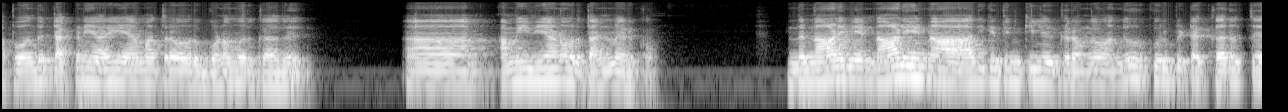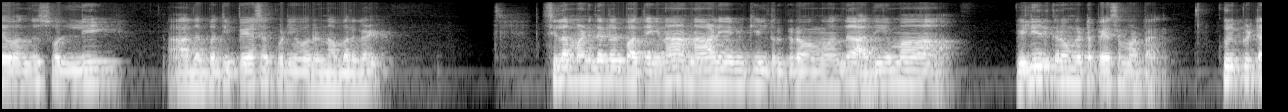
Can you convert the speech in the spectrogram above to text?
அப்போ வந்து டக்குன்னு யாரையும் ஏமாத்துகிற ஒரு குணமும் இருக்காது. அமைதியான ஒரு தன்மை இருக்கும். இந்த நாளின் நாளின் ஆதிக்கத்தின் கீழ் இருக்கிறவங்க வந்து ஒரு குறிப்பிட்ட கருத்தை வந்து சொல்லி அதை பற்றி பேசக்கூடிய ஒரு நபர்கள். சில மனிதர்கள் பார்த்தீங்கன்னா நாளின் கீழ் இருக்கிறவங்க வந்து அதிகமாக வெளியே இருக்கிறவங்ககிட்ட பேச மாட்டாங்க. குறிப்பிட்ட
